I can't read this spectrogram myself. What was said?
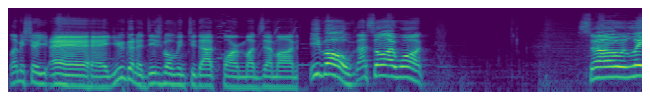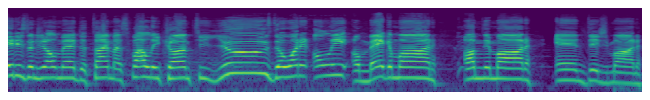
let me show you. Hey, hey, hey, you're gonna Digivolve into that form, Mudzamon. Evolve! That's all I want! So, ladies and gentlemen, the time has finally come to use the one and only Omegamon, Omnimon, in Digimon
